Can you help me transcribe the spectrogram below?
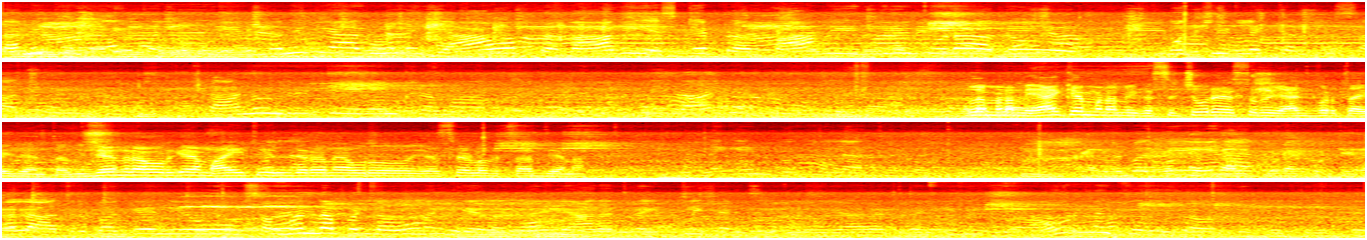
ತನಿಖೆ. ಆದಮೇಲೆ ಯಾವ ಪ್ರಭಾವಿ ಎಷ್ಟೇ ಪ್ರಭಾವಿ ಇದ್ರೂ ಕೂಡ ಅದು ಮುಚ್ಚಿಡ್ಲಿಕ್ಕೆ ಸಾಧ್ಯ ಕಾನೂನು ರೀತಿ ಏನೇನು ಕ್ರಮ ಅದನ್ನು ಅಲ್ಲ ಮೇಡಮ್ ಯಾಕೆ ಮೇಡಮ್ ಈಗ ಸಚಿವರ ಹೆಸರು ಯಾಕೆ ಬರ್ತಾ ಇದೆ ಅಂತ? ವಿಜೇಂದ್ರ ಅವ್ರಿಗೆ ಮಾಹಿತಿ ಇಲ್ದಿರನೇ ಅವರು ಹೆಸರು ಹೇಳೋದಕ್ಕೆ ಸಾಧ್ಯನಾ? ನನಗೇನು ಗೊತ್ತಿಲ್ಲ ಅದ್ರ ಬಗ್ಗೆ. ಅದ್ರ ಬಗ್ಗೆ ಅಲ್ಲ ಅದ್ರ ಬಗ್ಗೆ ನೀವು ಸಂಬಂಧಪಟ್ಟವ್ರನ್ನ ಕೇಳಿದ್ರೆ ಯಾರ ಹತ್ರ ಇಂಟೆಲಿಜೆನ್ಸ್ ಇದೆಯೋ ಯಾರ ಹತ್ರ ಏನಿದೆಯೋ ಅವ್ರನ್ನ ಕೇಳಿದ್ರೆ ಅವ್ರಿಗೆ ಗೊತ್ತಿರುತ್ತೆ.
